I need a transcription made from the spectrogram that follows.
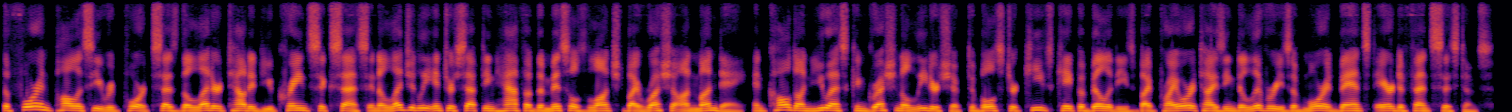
The Foreign Policy report says the letter touted Ukraine's success in allegedly intercepting half of the missiles launched by Russia on Monday, and called on U.S. congressional leadership to bolster Kyiv's capabilities by prioritizing deliveries of more advanced air defense systems.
